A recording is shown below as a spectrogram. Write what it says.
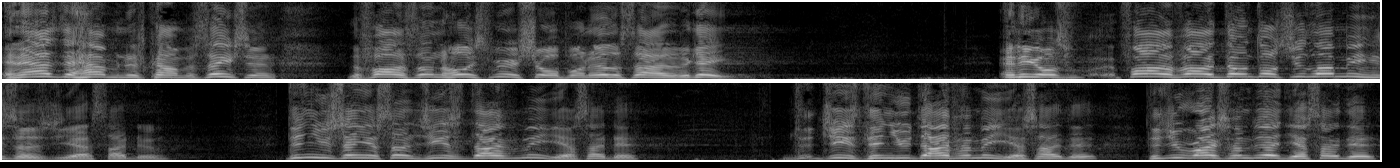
And as they're having this conversation, the Father, Son, and the Holy Spirit show up on the other side of the gate. And he goes, Father, Father, don't, don't you love me? He says, Yes, I do. Didn't you send your son Jesus died for me? Yes, I did. Jesus, didn't you die for me? Yes, I did. Did you rise from the dead? Yes, I did.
